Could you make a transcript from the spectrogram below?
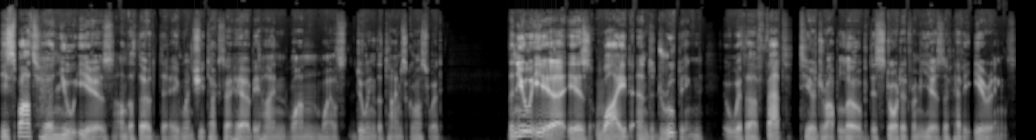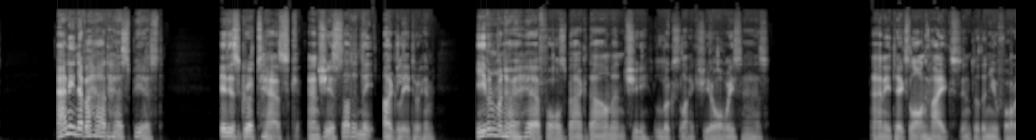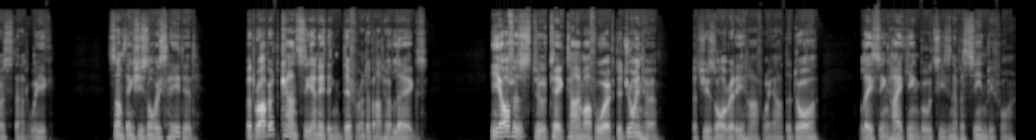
He spots her new ears on the third day when she tucks her hair behind one whilst doing the Times crossword. The new ear is wide and drooping, with a fat teardrop lobe distorted from years of heavy earrings. Annie never had hers pierced. It is grotesque, and she is suddenly ugly to him, even when her hair falls back down and she looks like she always has. Annie takes long hikes into the New Forest that week, something she's always hated. But Robert can't see anything different about her legs. He offers to take time off work to join her, but she is already halfway out the door, lacing hiking boots he's never seen before.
